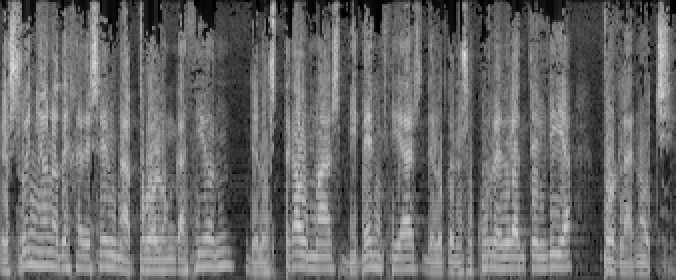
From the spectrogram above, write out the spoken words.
El sueño no deja de ser una prolongación de los traumas, vivencias, de lo que nos ocurre durante el día por la noche.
